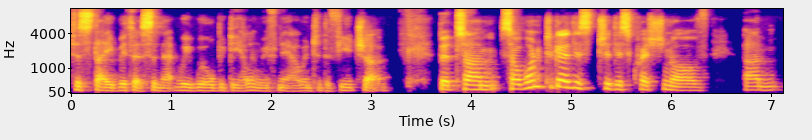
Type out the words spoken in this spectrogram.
to stay with us and that we will be dealing with now into the future. But um, so I wanted to go this to this question of um,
